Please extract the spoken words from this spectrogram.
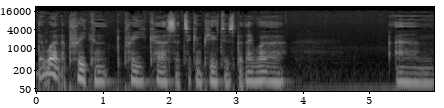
they weren't a precon- precursor to computers but they were um,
